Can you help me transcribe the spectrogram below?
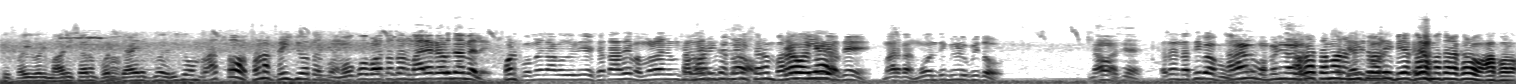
કે ભાઈ વળી મારી શરમ ફરી જાય ગયો રીજો આમ રાત તો સણક થઈ ગયો તો મોકો વળતો તો મારે કાઢું ના મેલે પણ ભમણા નાખો તો એ છતાં છે ભમણાની ઉછેર તમારી તો થોડી શરમ ભરાવો યાર. પીતો છે? મોનથી બીડું પીતો. અરે નથી બાબુ. હવે તમારા મિત્રોથી બે ગણ મતરા કરો. આ ભળો.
